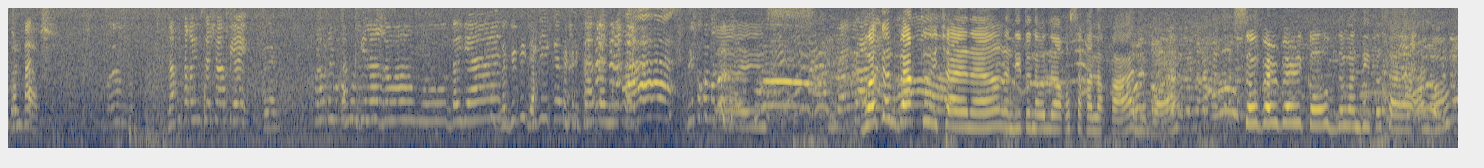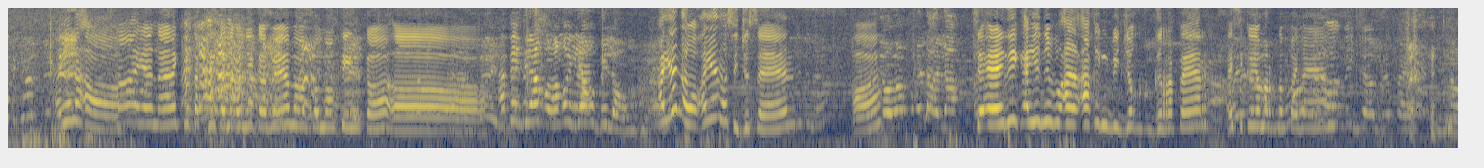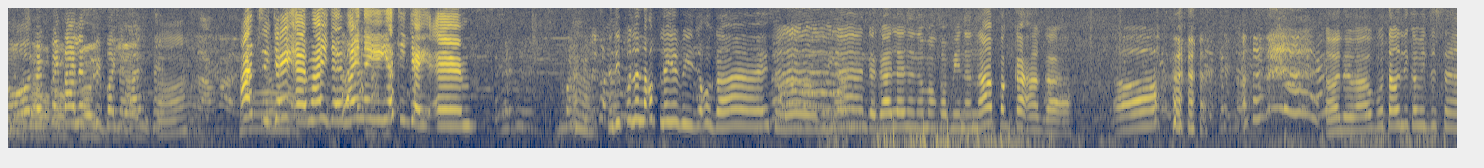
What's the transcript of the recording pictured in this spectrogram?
Compass. Nakita ko yun sa Shopee. Ay, ayan. Bakit ano ginagawa mo, Dayan? Nagbibigay. Hindi ka nagsasalita. Hindi Welcome back to the channel. Nandito na ulit ako sa Kalaka, di ba? So very very cold naman dito sa ano. Ayun na oh. So ayan na, nagkita-kita na ulit kami mga pamangking ko. Oh. Ate, hindi ako, ako hindi ako belong. Ayan oh, ayan oh si Giselle. Oh. Si Eric, ayun yung uh, aking videographer. Ay, si Kuya Marlon pa na yan. Oo, nagpe-talent si Bayan. Ah. At si JM, hi JM, hi naiiyak si JM. Ah, Hindi pala naka-play yung video ko guys. Hello, ganyan. Gagala na naman kami na napagkaaga. Oh. oh, di ba? Puta uli kami doon sa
